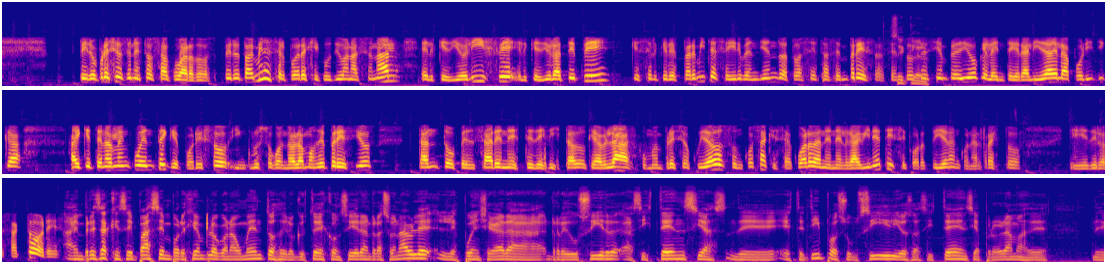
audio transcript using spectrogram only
pero precios en estos acuerdos. Pero también es el Poder Ejecutivo Nacional el que dio el IFE, el que dio la ATP, que es el que les permite seguir vendiendo a todas estas empresas. Entonces siempre digo que la integralidad de la política hay que tenerla en cuenta y que por eso, incluso cuando hablamos de precios, tanto pensar en este deslistado que hablas como en precios cuidados son cosas que se acuerdan en el gabinete y se coordinan con el resto eh, de los actores. A empresas que se pasen, por ejemplo, con aumentos de lo que ustedes consideran razonable, ¿les pueden llegar a reducir asistencias de este tipo, subsidios, asistencias, programas de,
